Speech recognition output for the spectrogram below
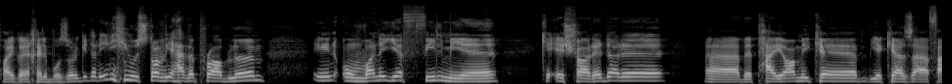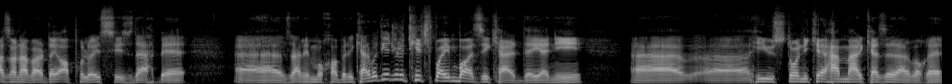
پایگاه خیلی بزرگی داره. این هیوستون وی هاو پرابلم این عنوان یه فیلمیه که اشاره داره به پیامی که یکی از فضانوردهای آپولو 13 به زمین مخابره کرده. بود یه جوری تیچ با این بازی کرده. یعنی هیوستونی که هم مرکز در واقع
